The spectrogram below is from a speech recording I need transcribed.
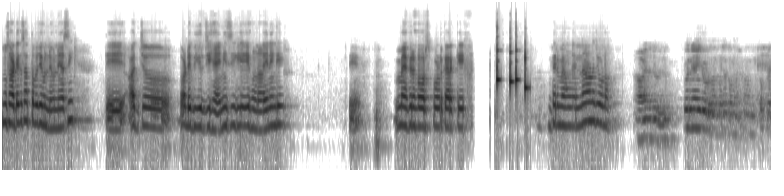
ਹੁਣ 7:30 ਵਜੇ ਹੁੰਨੇ ਹੁੰਨੇ ਅਸੀਂ। ਤੇ ਅੱਜ ਤੁਹਾਡੇ ਵੀਰ ਜੀ ਹੈ ਨਹੀਂ ਸੀਗੇ ਇਹ ਹੁਣ ਆਏ ਨੇਗੇ। ਤੇ ਮੈਂ ਫਿਰ ਹੋਰ ਸਪੋਰਟ ਕਰਕੇ ਫਿਰ ਮੈਂ ਹੁਣ ਇਹਨਾਂ ਨਾਲ ਜੋੜਾਂ ਆ ਇਹ ਜੁੜ ਜੂ ਕੋਈ ਨਹੀਂ ਜੋੜਦਾ ਕਿਸੇ ਤੋਂ ਮੈਂ ਕੱਪੜੇ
